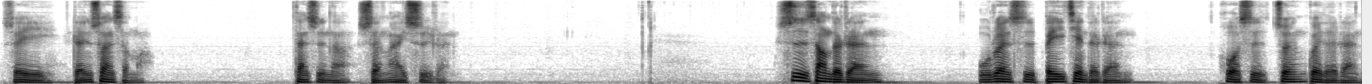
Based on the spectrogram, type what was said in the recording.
所以人算什么？但是呢，神爱世人。世上的人，无论是卑贱的人，或是尊贵的人，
